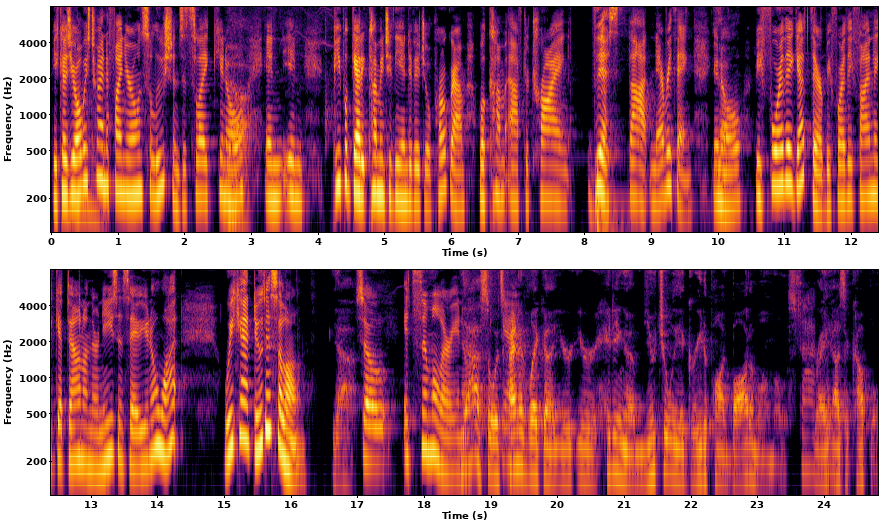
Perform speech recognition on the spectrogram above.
Because you're always mm. trying to find your own solutions. It's like you know in in people get it coming to the individual program will come after trying this that and everything you know before they get there before they finally get down on their knees and say you know what? We can't do this alone yeah. so it's similar you know Yeah, so it's Yeah. kind of like a you're you're hitting a mutually agreed upon bottom almost, Exactly. right? As a couple.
